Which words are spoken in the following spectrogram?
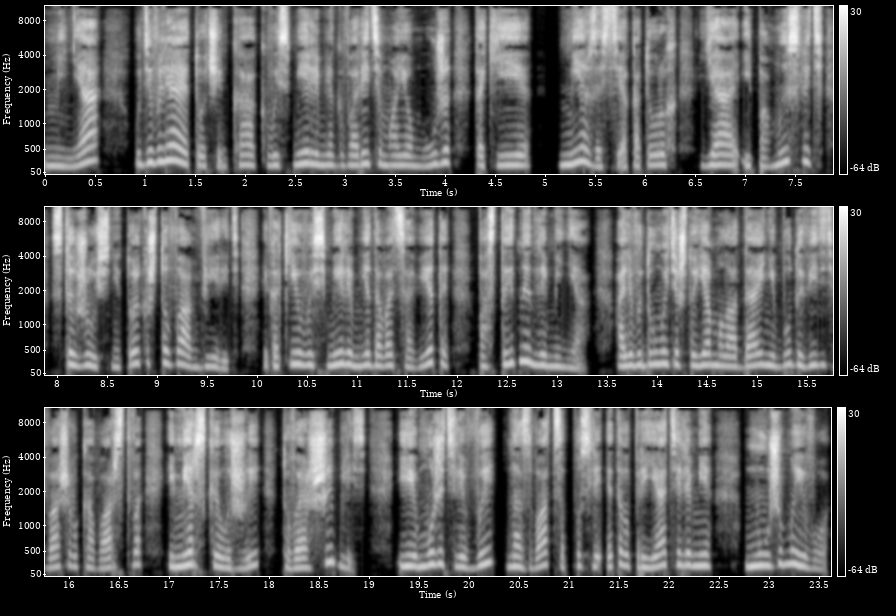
Меня удивляет очень, как вы смели мне говорить о моем муже такие мерзости, о которых я и помыслить стыжусь, не только что вам верить, и какие вы смели мне давать советы, постыдные для меня. А ли вы думаете, что я молода и не буду видеть вашего коварства и мерзкой лжи, то вы ошиблись. И можете ли вы назваться после этого приятелями мужа моего?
